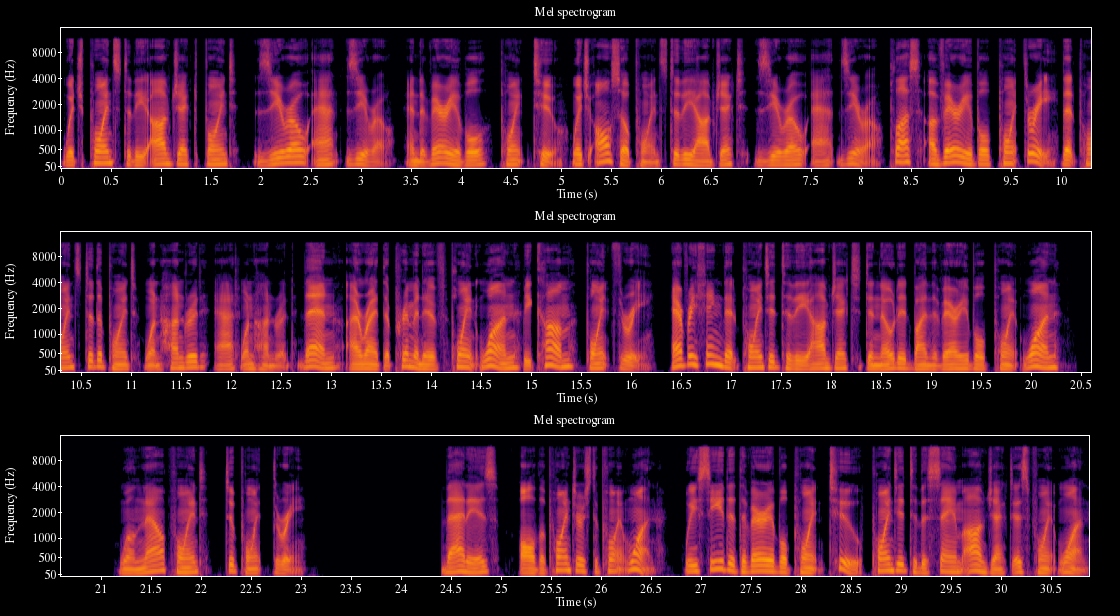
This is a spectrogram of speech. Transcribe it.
which points to the object point 0 at 0, and a variable point 2, which also points to the object 0 at 0, plus a variable point 3 that points to the point 100 at 100. Then I write the primitive point 1 become point 3. Everything that pointed to the object denoted by the variable point 1 will now point to point 3. That is, all the pointers to point 1 we see that the variable point 2 pointed to the same object as point 1.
